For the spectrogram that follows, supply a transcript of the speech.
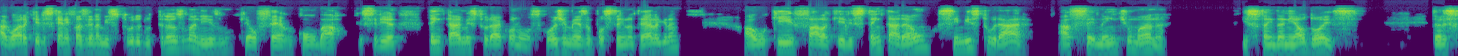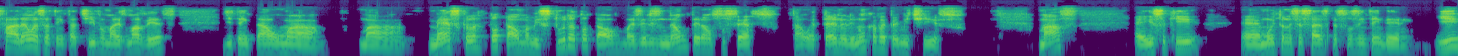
agora que eles querem fazer a mistura do transhumanismo, que é o ferro com o barro, que seria tentar misturar conosco. Hoje mesmo eu postei no Telegram algo que fala que eles tentarão se misturar à semente humana. Isso está em Daniel 2. Então eles farão essa tentativa mais uma vez de tentar uma, uma mescla total, uma mistura total, mas eles não terão sucesso. Tá? O Eterno ele nunca vai permitir isso. Mas é isso que é muito necessário as pessoas entenderem. E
